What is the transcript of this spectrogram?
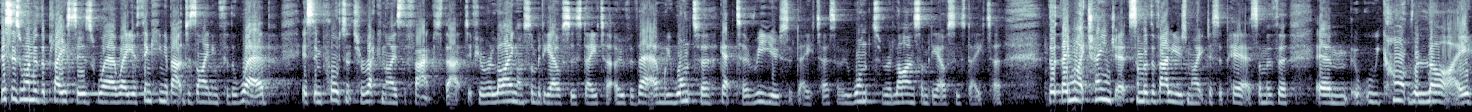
this is one of the places where, where you're thinking about designing for the web, it's important to recognize the fact that if you're relying on somebody else's data over there, and we want to get to reuse of data, so we want to rely on somebody else's data, that they might change it. Some of the values might disappear. Some of the, um, we can't rely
